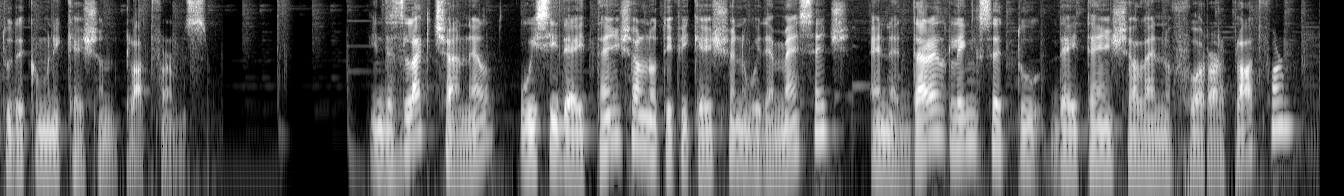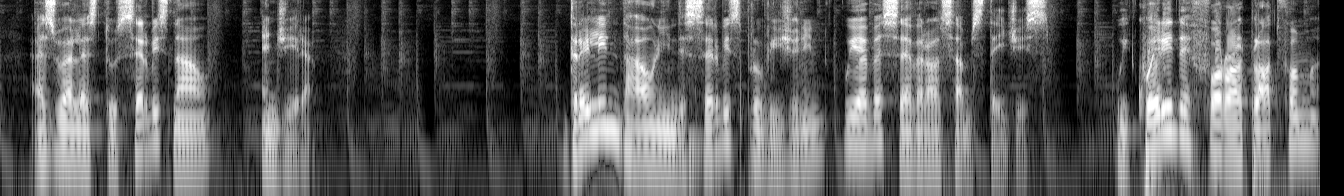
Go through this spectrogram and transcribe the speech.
to the communication platforms. In the Slack channel, we see the Itential notification with a message and direct links to the Itential and Forward platform, as well as to ServiceNow and Jira. Drilling down in the service provisioning, we have several substages. We query the forward platform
